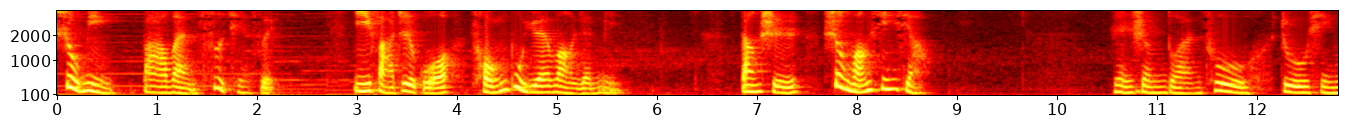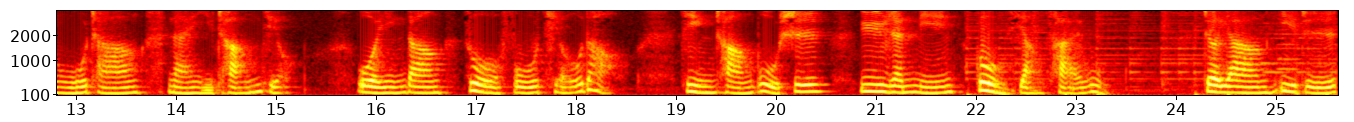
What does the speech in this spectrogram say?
寿命八万四千岁，依法治国，从不冤枉人民。当时圣王心想：人生短促，诸行无常，难以长久。我应当作福求道，经常布施，与人民共享财物，这样一直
